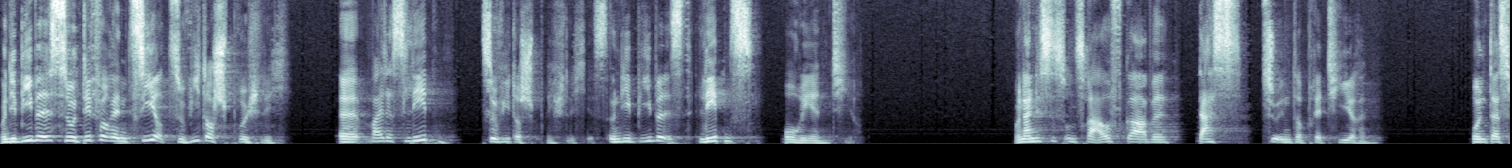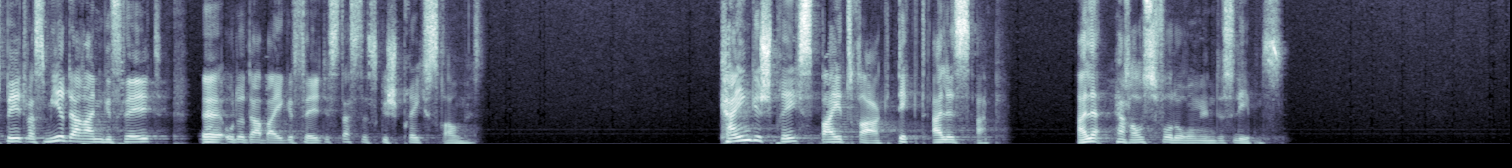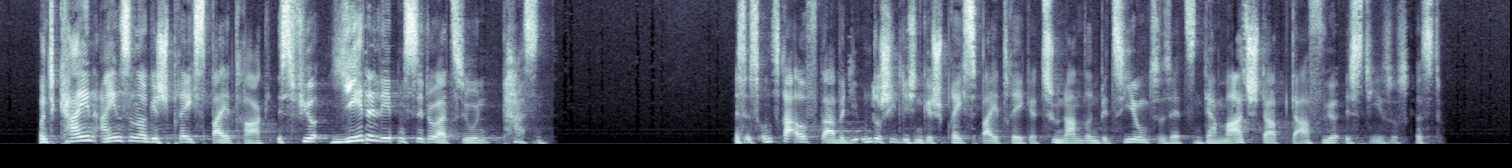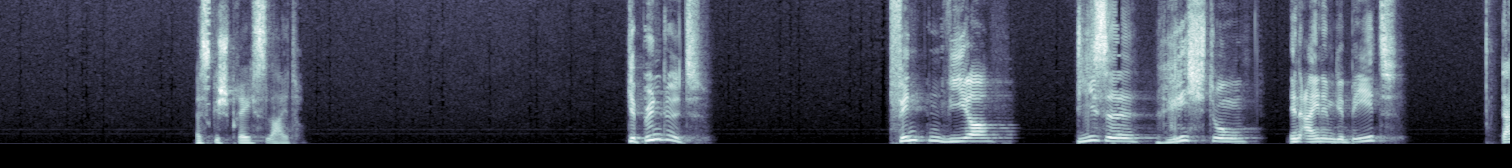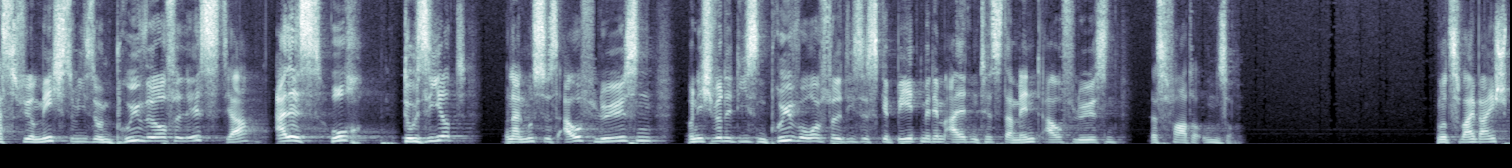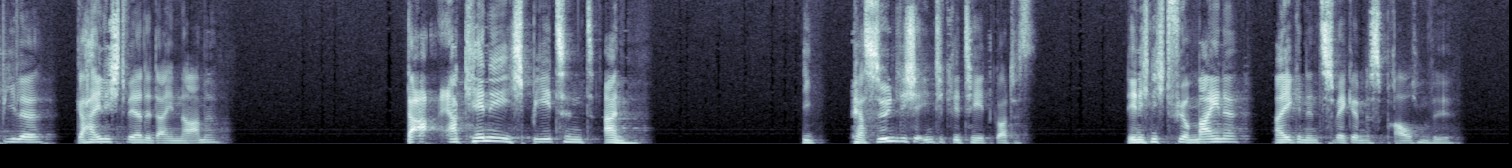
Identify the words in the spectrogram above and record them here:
Und die Bibel ist so differenziert, so widersprüchlich, äh, weil das Leben so widersprüchlich ist. Und die Bibel ist lebensorientiert. Und dann ist es unsere Aufgabe, das zu interpretieren. Und das Bild, was mir daran gefällt äh, oder dabei gefällt, ist das des Gesprächsraumes. Kein Gesprächsbeitrag deckt alles ab, alle Herausforderungen des Lebens. Und kein einzelner Gesprächsbeitrag ist für jede Lebenssituation passend. Es ist unsere Aufgabe, die unterschiedlichen Gesprächsbeiträge zueinander in Beziehung zu setzen. Der Maßstab dafür ist Jesus Christus. Als Gesprächsleiter. Gebündelt finden wir diese Richtung in einem Gebet, das für mich so wie so ein Brühwürfel ist, ja, alles hoch dosiert und dann musst du es auflösen. Und ich würde diesen Brühwürfel, dieses Gebet mit dem Alten Testament auflösen, das Vater unser. Nur zwei Beispiele, geheiligt werde dein Name da erkenne ich betend an die persönliche Integrität Gottes, den ich nicht für meine eigenen Zwecke missbrauchen will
